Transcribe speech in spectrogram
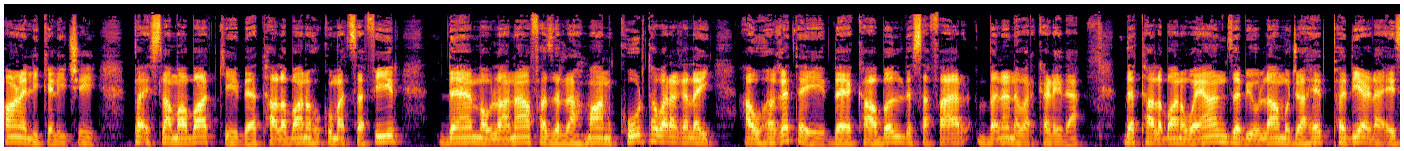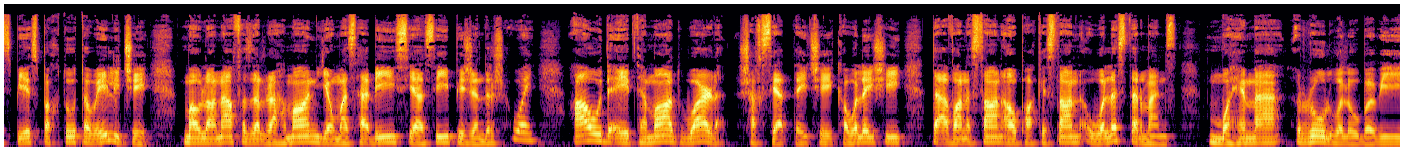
پاڼه لیکلي چې په اسلام آباد کې د طالبانو حکومت سفیر د مولانا فضل الرحمن کور ته ورغلی او هغه ته د کابل د سفر بلنه ورکړې ده د طالبان ویان زبی الله مجاهد په دې اړه اس بي اس پښتو ته ویلي چې مولانا فضل الرحمن یو مذهبي سیاسي پیژندل شوی او د اعتماد وړ شخصیت دی چې کولای شي د افغانستان او پاکستان ولسترمنځ مهمه رول ولوبوي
